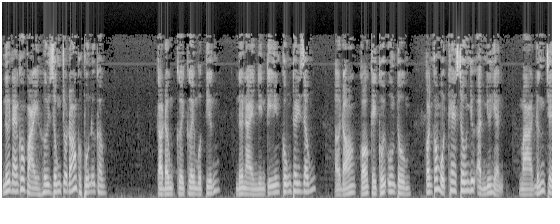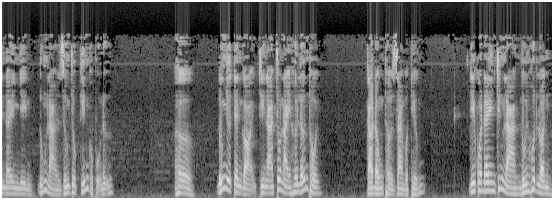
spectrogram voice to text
Nơi này có phải hơi giống chỗ đó của phụ nữ không? Cao Đông cười cười một tiếng, Nơi này nhìn kỹ cũng thấy giống, Ở đó có cây cối um tùm, Còn có một khe sâu như ẩn như hiện, Mà đứng trên đây nhìn đúng là giống chỗ kín của phụ nữ. Ừ Đúng như tên gọi, Chỉ là chỗ này hơi lớn thôi. Cao Đông thở dài một tiếng, Đi qua đây chính là núi Hốt Luân,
